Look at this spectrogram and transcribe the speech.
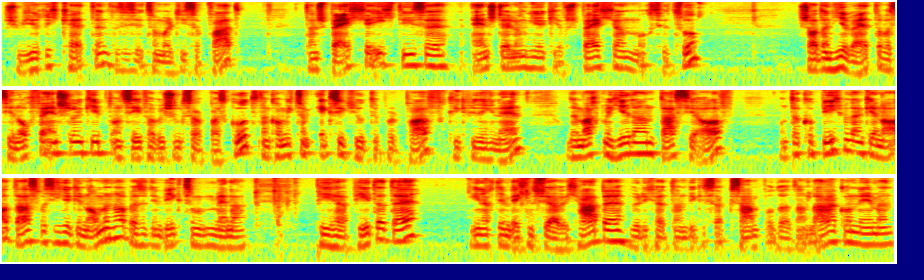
Schwierigkeiten. Das ist jetzt einmal dieser Pfad. Dann speichere ich diese Einstellung hier, gehe auf Speichern, mache es hier zu. Schaue dann hier weiter, was hier noch für Einstellungen gibt. Und Save habe ich schon gesagt, passt gut. Dann komme ich zum Executable Path, klicke wieder hinein und dann macht mir hier dann das hier auf. Und da kopiere ich mir dann genau das, was ich hier genommen habe, also den Weg zu meiner PHP-Datei. Je nachdem, welchen Server ich habe, würde ich halt dann, wie gesagt, XAMPP oder dann Laragon nehmen.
